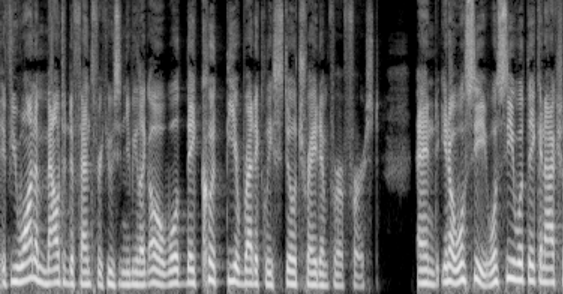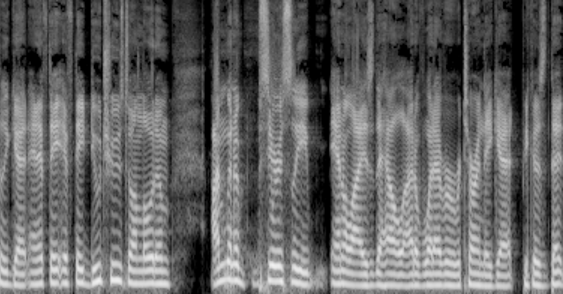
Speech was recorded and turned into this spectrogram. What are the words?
if you want to mount a defense for Houston, you'd be like, oh well, they could theoretically still trade him for a first. And you know, we'll see. We'll see what they can actually get. And if they if they do choose to unload him, I'm gonna seriously analyze the hell out of whatever return they get because that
